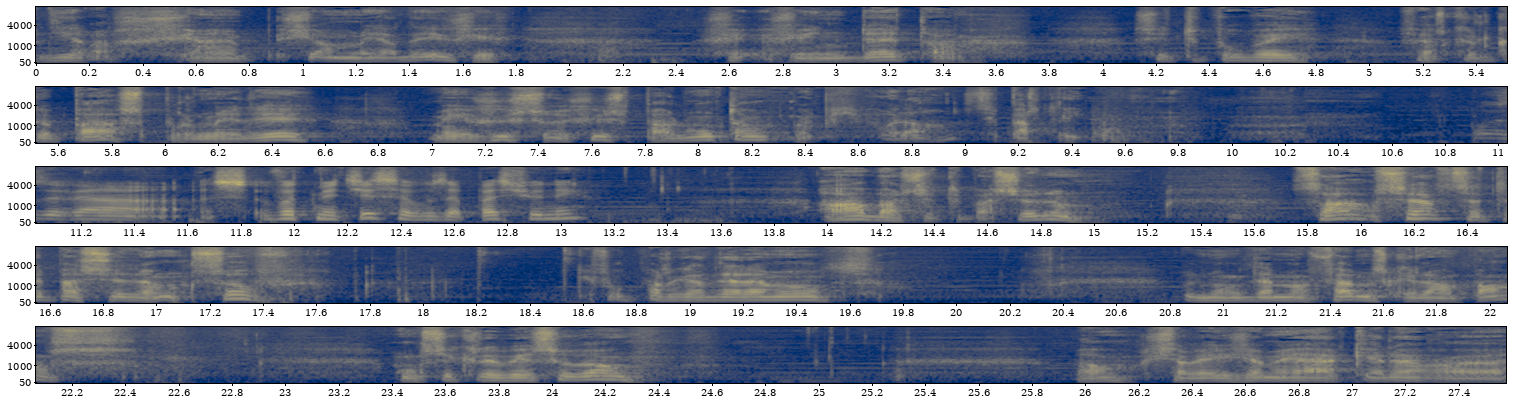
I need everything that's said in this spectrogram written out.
dire Je suis, emmerdé, j'ai une dette. Si tu pouvais faire quelques passes pour m'aider, mais juste, juste pas longtemps. Et puis voilà, c'est parti. Vous avez Votre métier, ça vous a passionné? Ah, bah c'était passionnant. Ça, certes, c'était passionnant, sauf qu'il ne faut pas regarder la montre. Vous demandez à ma femme ce qu'elle en pense. On s'écrivait souvent. Bon, je ne savais jamais à quelle heure, euh,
